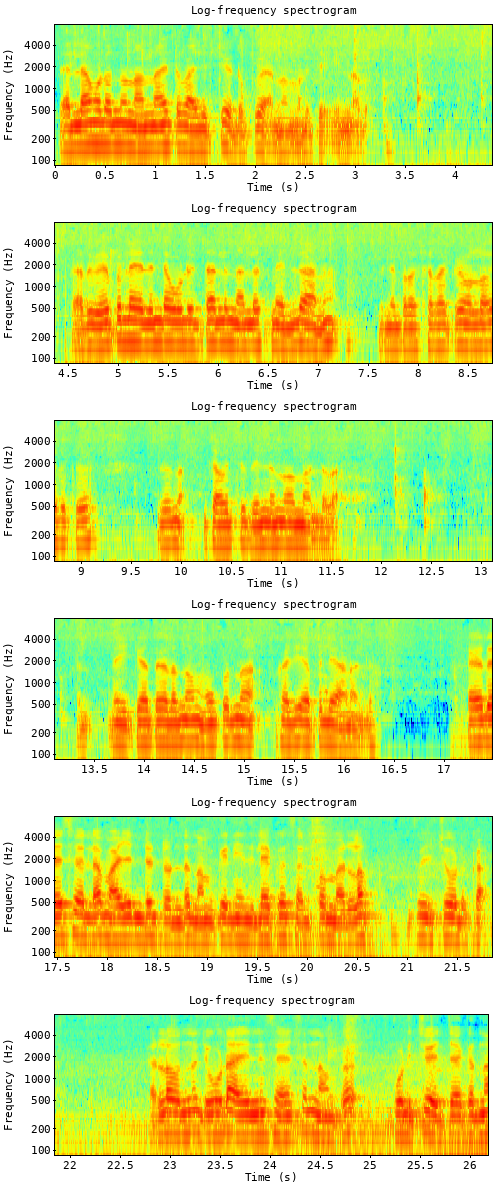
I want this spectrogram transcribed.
ഇതെല്ലാം കൂടെ ഒന്ന് നന്നായിട്ട് വഴറ്റിയെടുക്കുകയാണ് നമ്മൾ ചെയ്യുന്നത്. കറിവേപ്പില ഇതിന്റെ കൂടെ ഇട്ടാലും നല്ല സ്മെല്ലാണ്. പിന്നെ പ്രഷറൊക്കെ ഉള്ളവർക്ക് ഇത് ചവച്ച് തിന്നുന്നത് നല്ലതാണ് നെയ്ക്കകത്ത് കിടന്ന് മൂക്കുന്ന കരിയാപ്പിലയാണല്ലോ. ഏകദേശം എല്ലാം വഴണ്ടിട്ടുണ്ട്. നമുക്കിനി ഇതിലേക്ക് സ്വല്പം വെള്ളം ഒഴിച്ചു കൊടുക്കാം. വെള്ളം ഒന്ന് ചൂടായതിന് ശേഷം നമുക്ക് പൊടിച്ച് വെച്ചേക്കുന്ന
